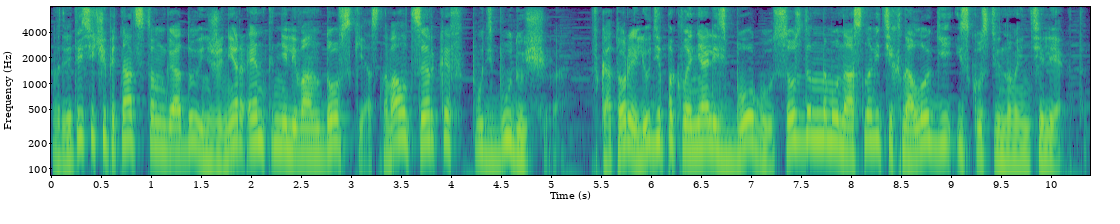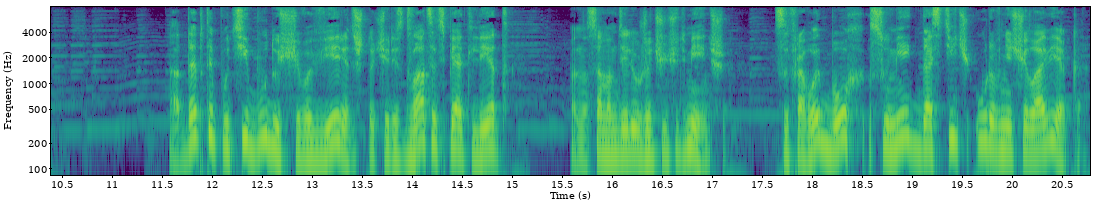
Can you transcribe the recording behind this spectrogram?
В 2015 году инженер Энтони Левандовский основал церковь «Путь будущего», в которой люди поклонялись Богу, созданному на основе технологий искусственного интеллекта. Адепты пути будущего верят, что через 25 лет, а на самом деле уже чуть-чуть меньше, цифровой бог сумеет достичь уровня человека,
